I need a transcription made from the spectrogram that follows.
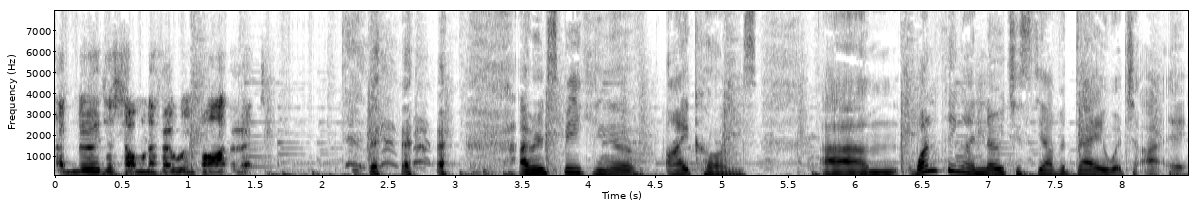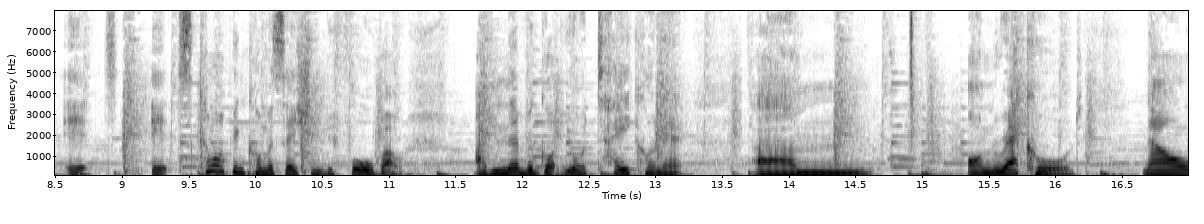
I'd murder someone if I weren't part of it. I mean, speaking of icons, um, one thing I noticed the other day, which I, it, it, it's come up in conversation before, but I've never got your take on it um, on record. Now,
